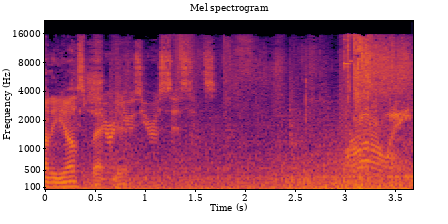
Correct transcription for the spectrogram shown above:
somebody else back sure there. use your assistance. We're on our way.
